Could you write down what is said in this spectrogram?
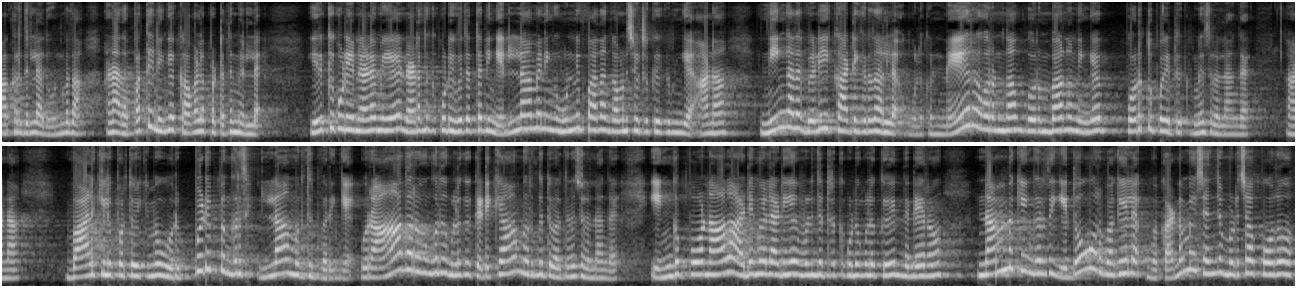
பார்க்குறதில்ல. அது உண்மைதான். ஆனால் அதை பற்றி நீங்கள் கவலைப்பட்டதும் இல்லை. இருக்கக்கூடிய நிலைமையை நடந்துக்கக்கூடிய விதத்தை நீங்கள் எல்லாமே நீங்கள் உன்னிப்பாக தான் கவனிச்சுட்டு இருக்கிறீங்க ஆனால் நீங்கள் அதை வெளியே காட்டிக்கிறதா இல்லை உங்களுக்கு நேரம் வரும் தான் பொறும்பாலும் நீங்கள் பொறுத்து போயிட்டு இருக்குன்னு சொல்லலாங்க. ஆனால் வாழ்க்கையில் பொறுத்த வரைக்குமே ஒரு பிடிப்புங்கிறது இல்லாமல் இருந்துட்டு வரீங்க. ஒரு ஆதரவுங்கிறது உங்களுக்கு கிடைக்காம இருந்துட்டு வருதுன்னு சொல்லலாங்க எங்கே போனாலும் அடிமையில் அடியே விழுந்துட்டு இருக்கக்கூடியவங்களுக்கு இந்த நேரம் நம்பிக்கைங்கிறது ஏதோ ஒரு வகையில் உங்கள் கடமை செஞ்சு முடிச்சா போதும்.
